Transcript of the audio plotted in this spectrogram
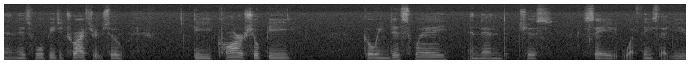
and this will be the drive-through. So the car should be going this way and then just say what things that you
